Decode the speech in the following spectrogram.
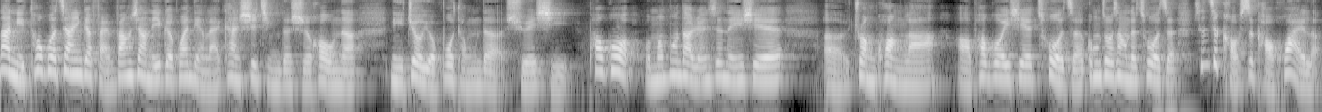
那你透过这样一个反方向的一个观点来看事情的时候呢，你就有不同的学习。包括我们碰到人生的一些呃状况啦，啊，包括一些挫折，工作上的挫折，甚至考试考坏了。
